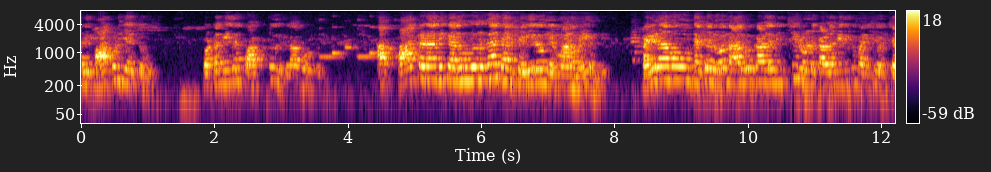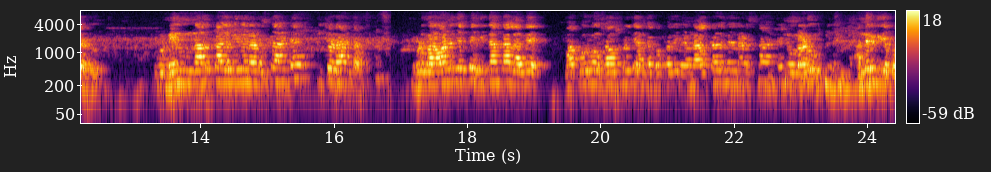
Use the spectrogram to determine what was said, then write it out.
అది పాకుడు జంతువు. పొట్ట మీద పాకుతూ ఇట్లా పోతుంది. ఆ పాకడానికి అనుగుణంగా దాని శరీరం నిర్మాణమై ఉంది. పరిణామం దశలో నాలుగు కాళ్ళ నుంచి రెండు కాళ్ళ మీదకి మనిషి వచ్చాడు. ఇప్పుడు నేను నాలుగు కాళ్ళ మీద నడుస్తా అంటే పిచ్చోడా అంటారు ఇప్పుడు మన వాళ్ళు చెప్పే సిద్ధాంతాలు అవే. మా పూర్వం సంస్కృతి అంత గొప్పది. మేము నాలుగు మీద నడుస్తా అంటే నువ్వు నడు. అందరికీ చెప్పు.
